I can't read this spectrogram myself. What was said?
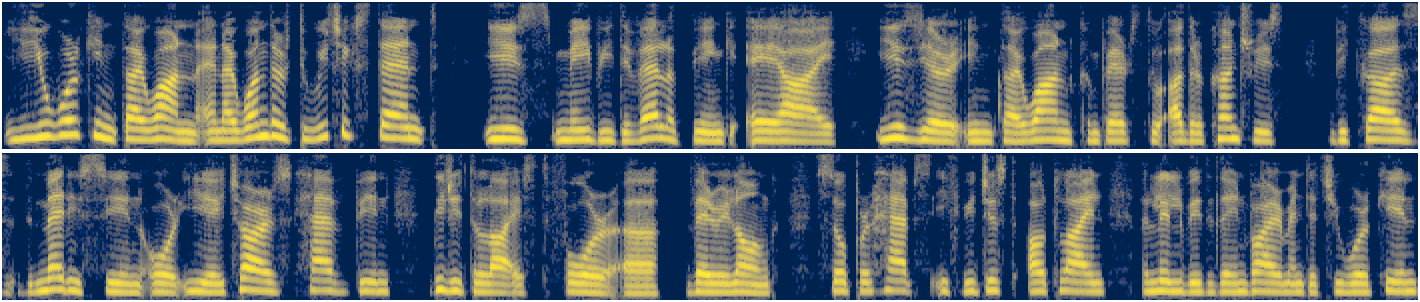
You work in Taiwan, and I wonder to which extent is maybe developing AI easier in Taiwan compared to other countries because the medicine or EHRs have been digitalized for uh, very long. So perhaps if we just outline a little bit the environment that you work in,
